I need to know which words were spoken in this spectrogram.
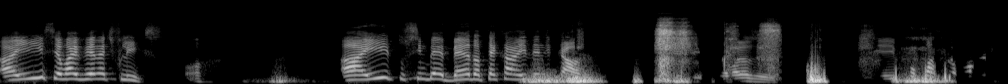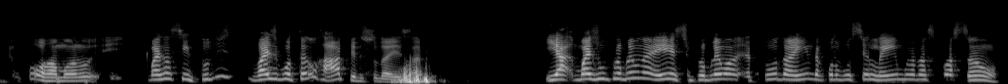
aí você vai ver Netflix. Aí tu se embebeda até cair dentro de casa. Várias vezes. E, pô, passa porra, mano. Mas assim, tudo vai esgotando rápido isso daí, sabe? E a, mas o problema não é esse, o problema é todo ainda quando você lembra da situação.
